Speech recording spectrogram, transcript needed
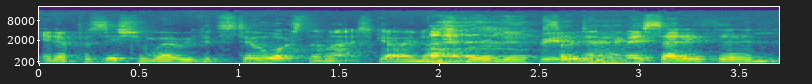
in a position where we could still watch the match going on. Brilliant. So we didn't miss anything.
